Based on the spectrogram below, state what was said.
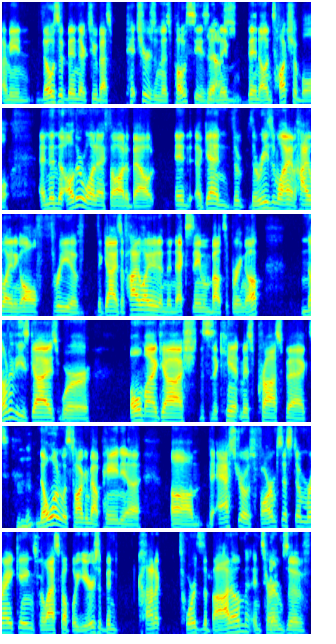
I mean, those have been their two best pitchers in this postseason. Yes. They've been untouchable. And then the other one I thought about, and again, the, the reason why I'm highlighting all three of the guys I've highlighted and the next name I'm about to bring up, none of these guys were, oh my gosh, this is a can't miss prospect. Mm-hmm. No one was talking about Pena. Um, the Astros farm system rankings for the last couple of years have been kind of towards the bottom in terms yep. of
